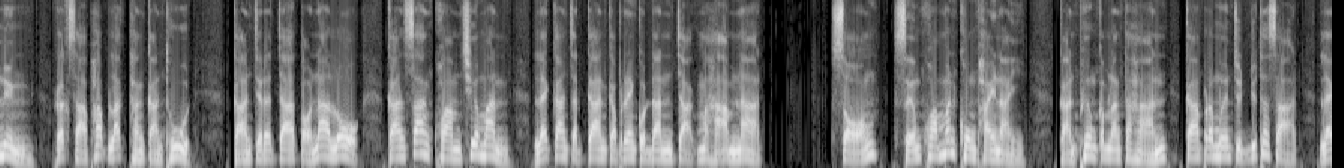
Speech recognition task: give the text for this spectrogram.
1. รักษาภาพลักษณ์ทางการทูต การเจรจาต่อหน้าโลก การสร้างความเชื่อมั่น และการจัดการกับแรงกดดันจากมหาอำนาจ 2. เสริมความมั่นคงภายใน การเพิ่มกำลังทหาร การประเมินจุดยุทธศาสตร์ และ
